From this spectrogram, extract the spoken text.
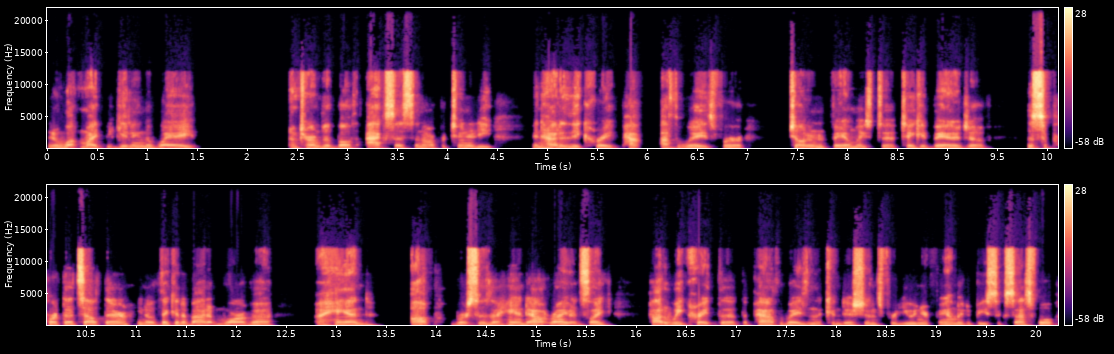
you know, what might be getting in the way in terms of both access and opportunity, and how do they create pathways for children and families to take advantage of the support that's out there, you know, thinking about it more of a, a hand up versus a hand out, right? It's like, how do we create the, the pathways and the conditions for you and your family to be successful?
